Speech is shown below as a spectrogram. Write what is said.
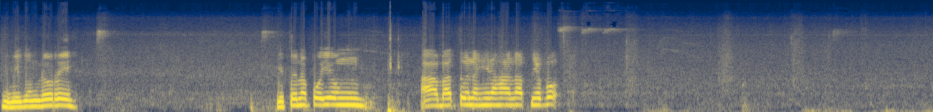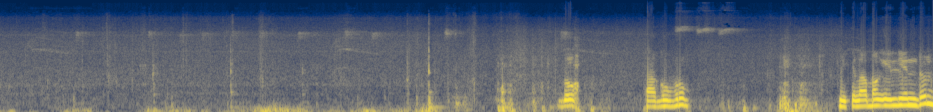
Kaibigang Lore. Ito na po yung ah, bato na hinahanap niyo po. Bro, tago bro. May kalabang alien doon.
